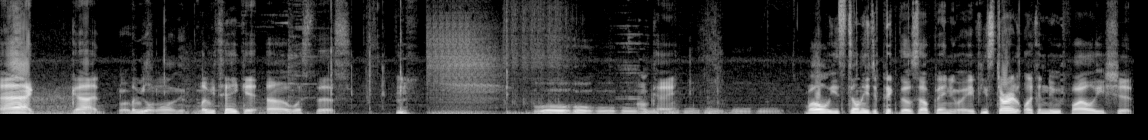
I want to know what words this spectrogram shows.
ah, God. Well, Let me, it. let me take it. Uh, what's this? Whoa, ho, ho, ho, ho, Okay. Well, you still need to pick those up anyway. If you start like a new file, you should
